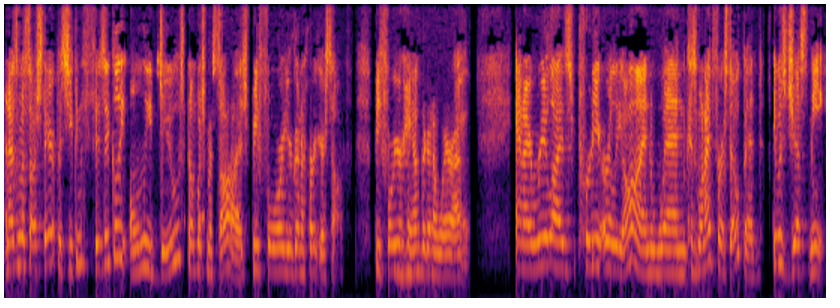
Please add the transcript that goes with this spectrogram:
and as a massage therapist you can physically only do so much massage before you're going to hurt yourself before your mm. hands are going to wear out and I realized pretty early on when, because when I first opened, it was just me.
